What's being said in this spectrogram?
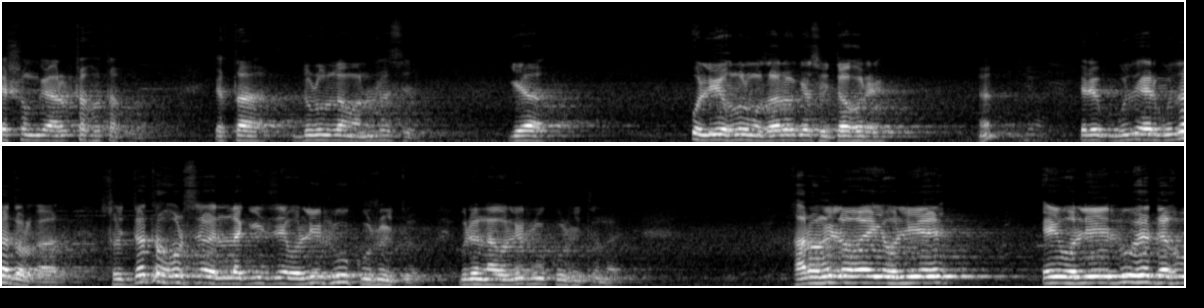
এর সঙ্গে আর একটা কথা হলো একটা দুরুল্লাহ মানুষ আছে, গিয়া অলি হলোর মজারও গিয়া শ্রদ্ধা করে হ্যাঁ? এর বুঝে, এর বোঝা দরকার। শ্রদ্ধা তো করছে লাগি যে অলির রু কুশ হইতো বলে না অলির রু হইতো না কারণ হইল এই অলিয়ে, এই অলির রুহে দেখব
